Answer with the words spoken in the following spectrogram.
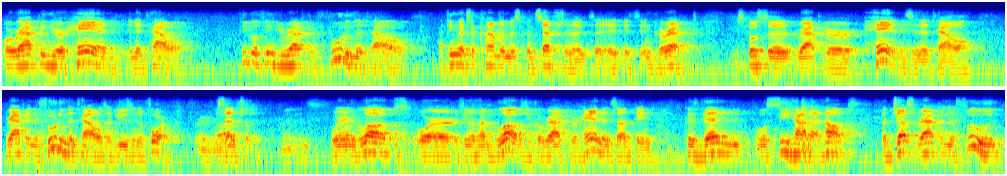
or wrapping your hand in a towel. People think you wrap your food in the towel. I think that's a common misconception. It's, it's incorrect. You're supposed to wrap your hands in a towel Wrapping the food in the towel is like using a fork, essentially. Wearing gloves, or if you don't have gloves, you can wrap your hand in something, because then we'll see how that helps. But just wrapping the food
